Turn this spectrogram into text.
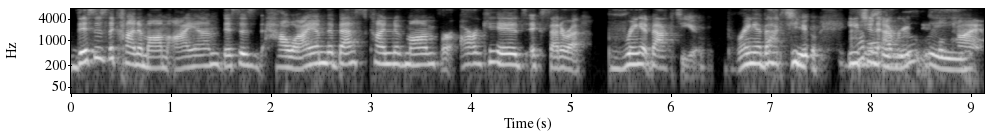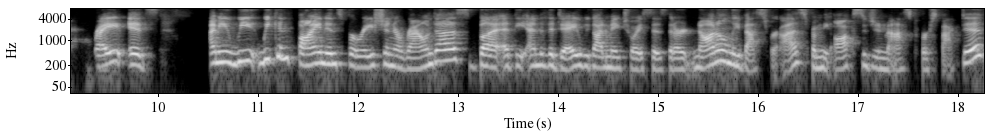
this is the kind of mom I am. This is how I am the best kind of mom for our kids, etc. Bring it back to you. Bring it back to you each Absolutely. and every single time, right? It's I mean, we we can find inspiration around us, but at the end of the day, we got to make choices that are not only best for us from the oxygen mask perspective,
